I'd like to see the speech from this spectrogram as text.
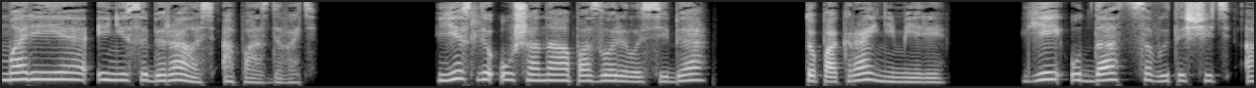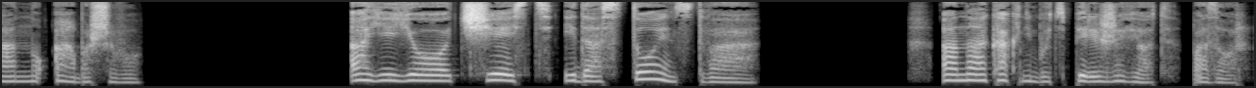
Мария и не собиралась опаздывать. Если уж она опозорила себя, то, по крайней мере, ей удастся вытащить Анну Абашеву. А ее честь и достоинство она как-нибудь переживет позор.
